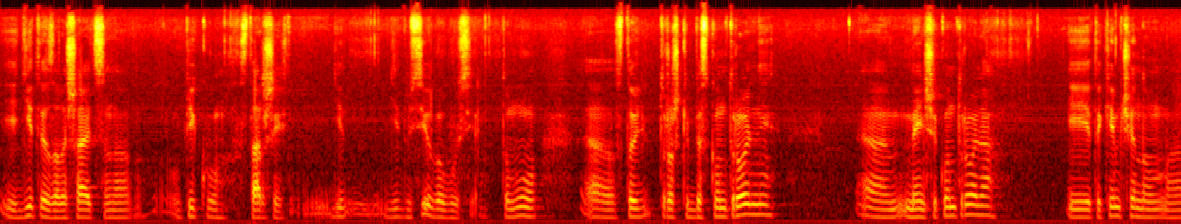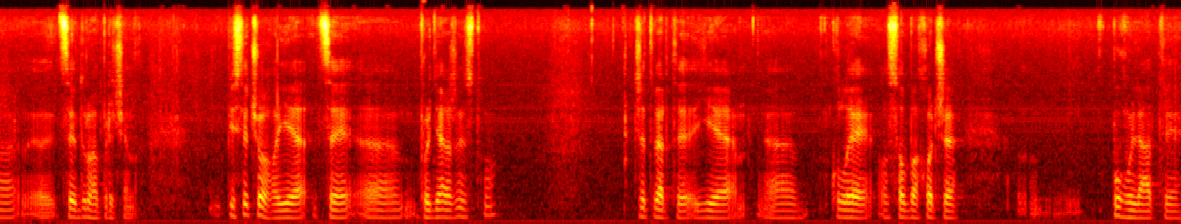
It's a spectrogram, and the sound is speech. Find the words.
І діти залишаються на опіку старших дідусів, бабусів. Тому е, стають трошки безконтрольні, е, менше контроля. І таким чином це друга причина. Після чого є це бродяжництво. Четверте є, коли особа хоче погуляти,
